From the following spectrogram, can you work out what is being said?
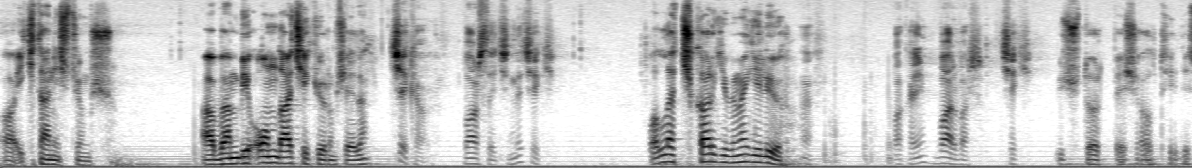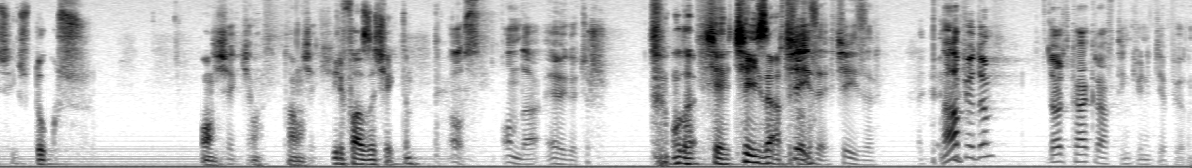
Aa iki tane istiyormuş. Abi ben bir 10 daha çekiyorum şeyden. Çek abi. Varsa içinde çek. Vallahi çıkar gibime geliyor. Bakayım. Var var. Çek. 3, 4, 5, 6, 7, 8, 9. 10. Çek canım. tamam. Çek. Bir fazla çektim. Olsun. Onu da eve götür. o da şey çeyiz artık. Çeyize. Çeyize. Ne yapıyordum? 4K crafting unit yapıyordum.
